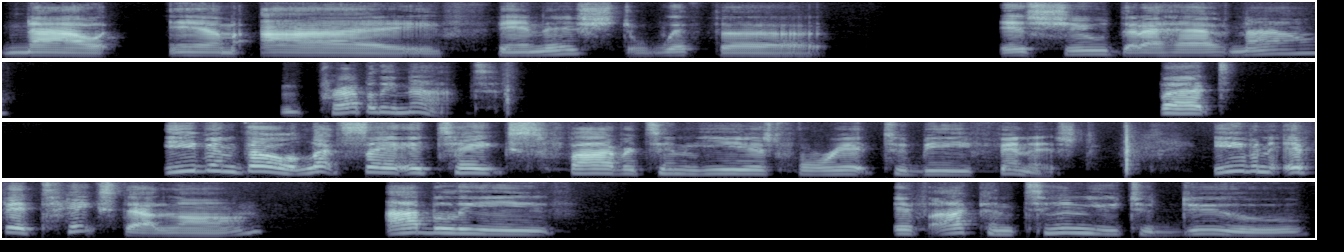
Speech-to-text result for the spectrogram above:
Now, am I finished with the issue that I have now? Probably not. But even though, let's say it takes five or 10 years for it to be finished, even if it takes that long, I believe if I continue to do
